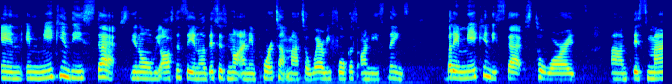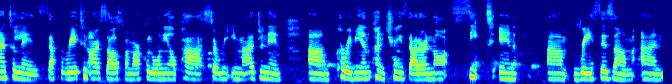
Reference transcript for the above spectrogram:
in in making these steps, you know, we often say, you know, this is not an important matter where we focus on these things. But in making these steps towards um, dismantling, separating ourselves from our colonial past, to reimagining um, Caribbean countries that are not steeped in um, racism and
